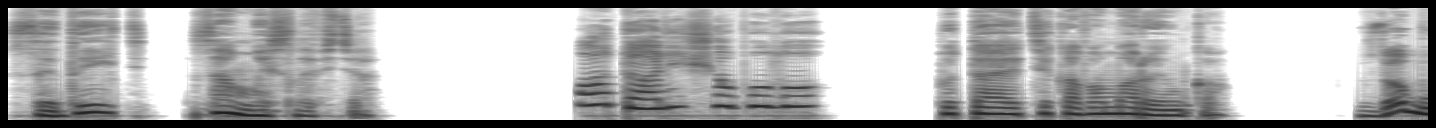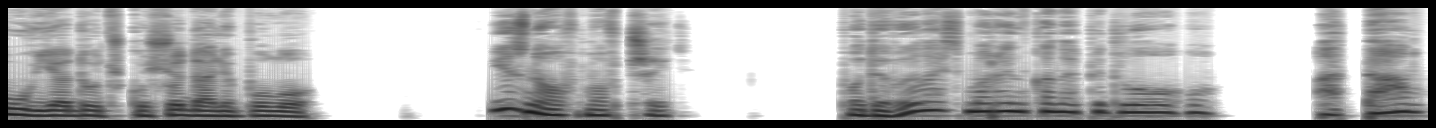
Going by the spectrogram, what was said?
сидить, замислився. А далі що було? питає цікава Маринка. Забув я, дочку, що далі було. І знов мовчить. Подивилась Маринка на підлогу, а там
